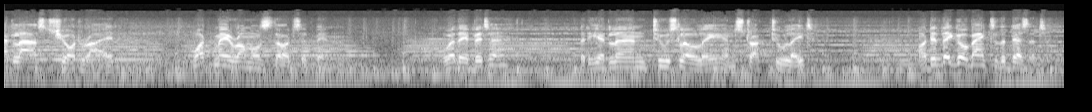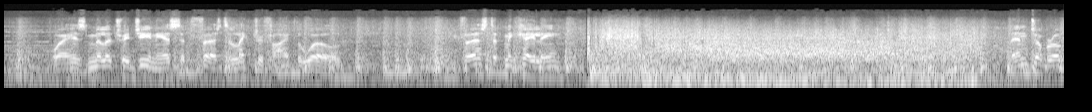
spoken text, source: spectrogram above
That last short ride, what may Rommel's thoughts have been? Were they bitter that he had learned too slowly and struck too late? Or did they go back to the desert, where his military genius had first electrified the world? First at Mikkeli, then Tobruk,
